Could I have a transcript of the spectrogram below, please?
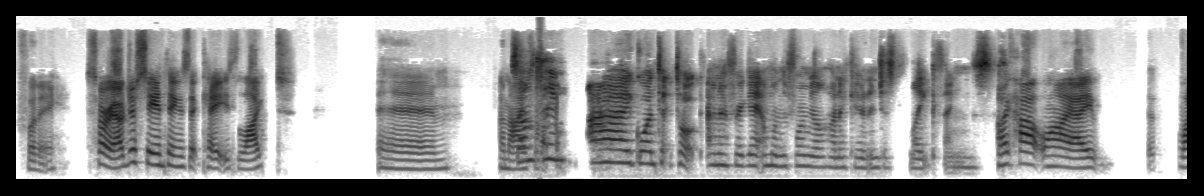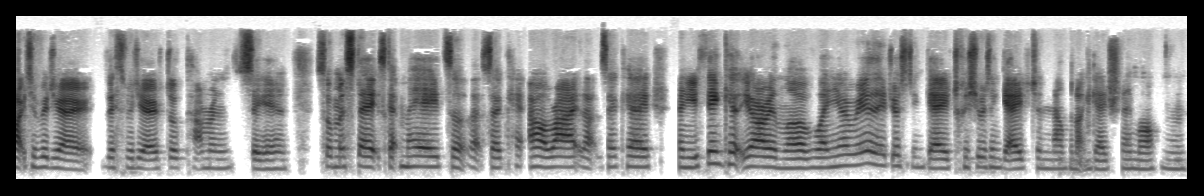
funny. Sorry, I'm just seeing things that Katie's liked. Um, and I Sometimes I go on TikTok and I forget I'm on the Formula One account and just like things. I can't lie. I liked a video, this video of Dove Cameron singing, Some mistakes get made, so that's okay. All right, that's okay. And you think that you're in love when you're really just engaged because she was engaged and now they're not engaged anymore. Mm.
